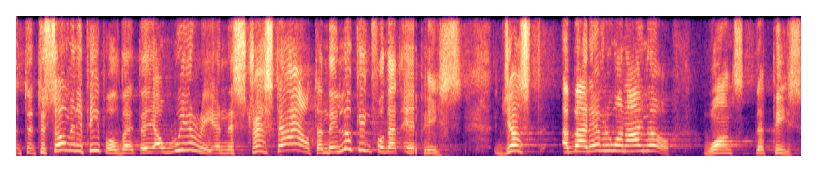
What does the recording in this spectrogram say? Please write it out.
the, to, to, so many people that they are weary and they're stressed out and they're looking for that inner peace. Just about everyone I know wants that peace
